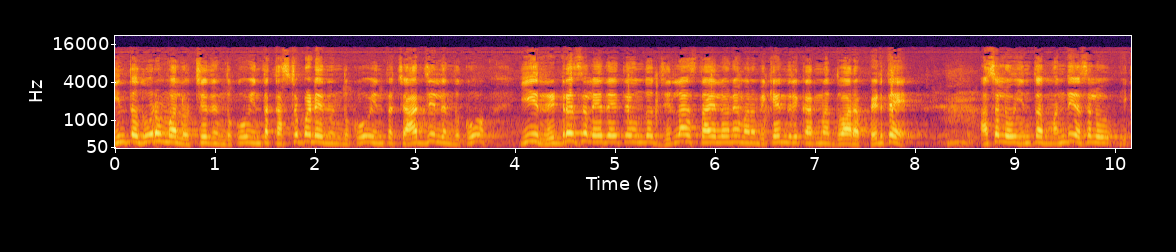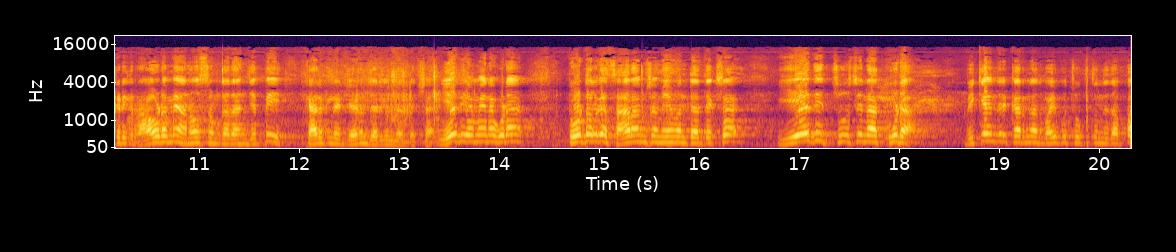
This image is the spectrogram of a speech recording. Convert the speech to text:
ఇంత దూరం వాళ్ళు వచ్చేది ఎందుకు? ఇంత కష్టపడేది ఎందుకు? ఇంత ఛార్జీలు ఎందుకు? ఈ రిడ్రెసల్ ఏదైతే ఉందో జిల్లా స్థాయిలోనే మనం వికేంద్రీకరణ ద్వారా పెడితే అసలు ఇంతమంది అసలు ఇక్కడికి రావడమే అనవసరం కదా అని చెప్పి క్యాలిక్యులేట్ చేయడం జరిగింది అధ్యక్ష. ఏది ఏమైనా కూడా టోటల్గా సారాంశం ఏమంటే అధ్యక్ష ఏది చూసినా కూడా వికేంద్రీకరణ వైపు చూపుతుంది తప్ప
